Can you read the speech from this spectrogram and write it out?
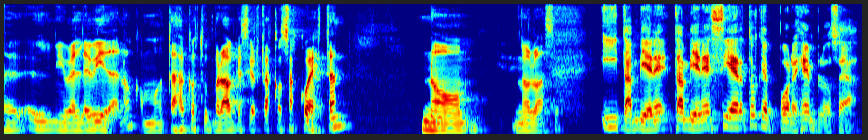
el, el nivel de vida, ¿no? Como estás acostumbrado a que ciertas cosas cuestan, no, no lo haces. Y también, también es cierto que, por ejemplo, o sea,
